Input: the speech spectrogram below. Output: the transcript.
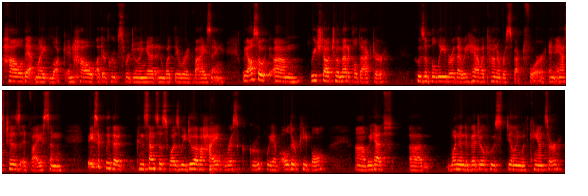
how that might look and how other groups were doing it and what they were advising. We also um, reached out to a medical doctor who's a believer that we have a ton of respect for and asked his advice. And basically, the consensus was we do have a high risk group. We have older people. Uh, we have uh, one individual who's dealing with cancer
